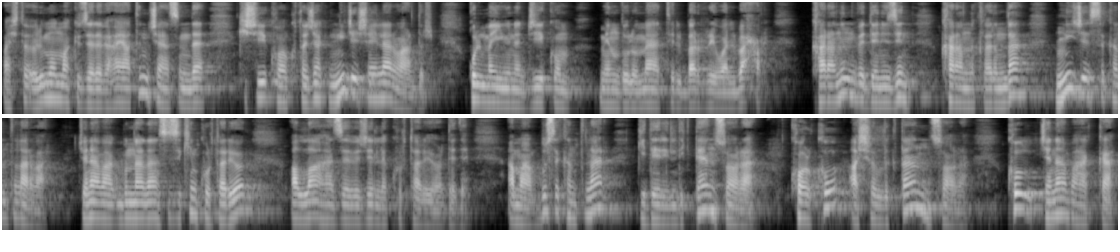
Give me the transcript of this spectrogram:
başta ölüm olmak üzere ve hayatın içerisinde kişiyi korkutacak nice şeyler vardır. قُلْ مَنْ يُنَجِّيكُمْ مِنْ ظُلُمَاتِ الْبَرِّ وَالْبَحْرِ Karanın ve denizin karanlıklarında nice sıkıntılar var. Cenab-ı Hak bunlardan sizi kim kurtarıyor? Allah Azze ve Celle kurtarıyor dedi. Ama bu sıkıntılar giderildikten sonra, korku aşıldıktan sonra, kul Cenab-ı Hakk'a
